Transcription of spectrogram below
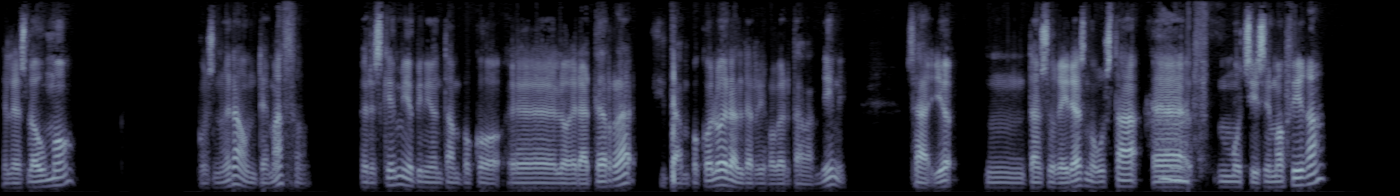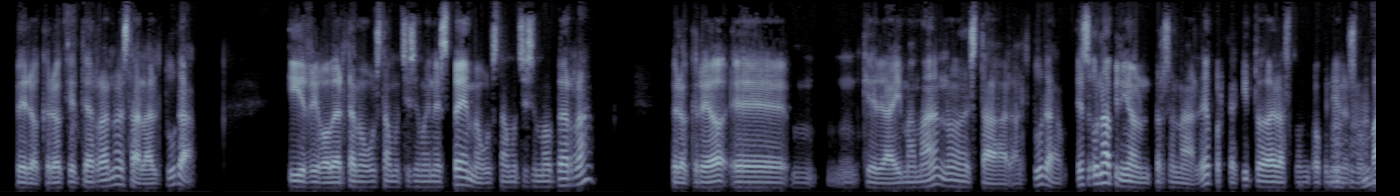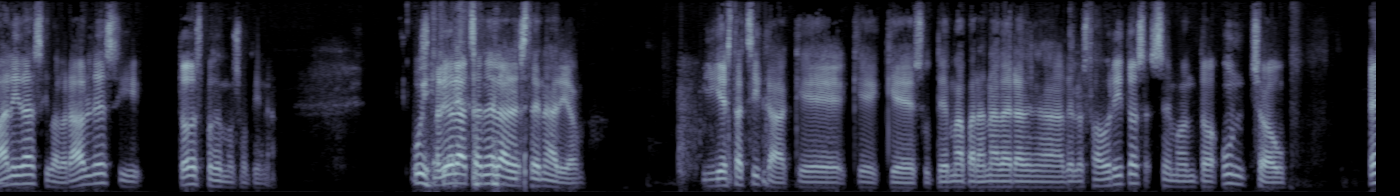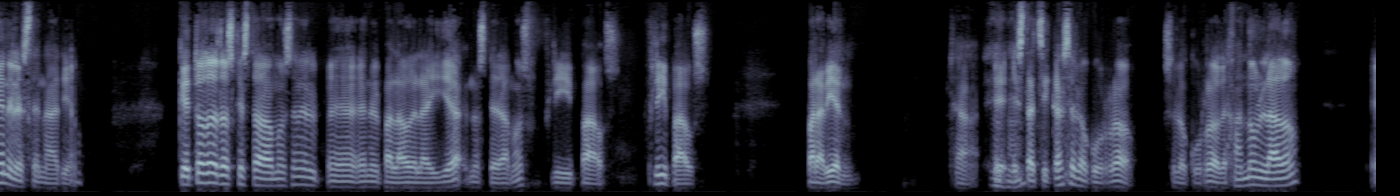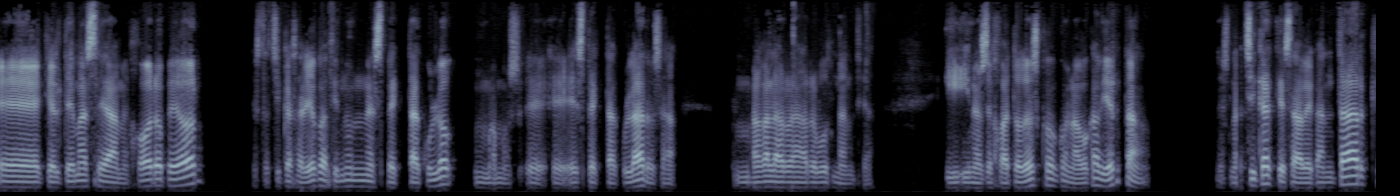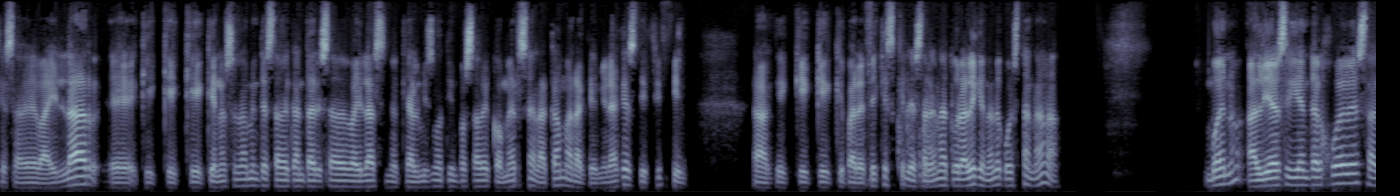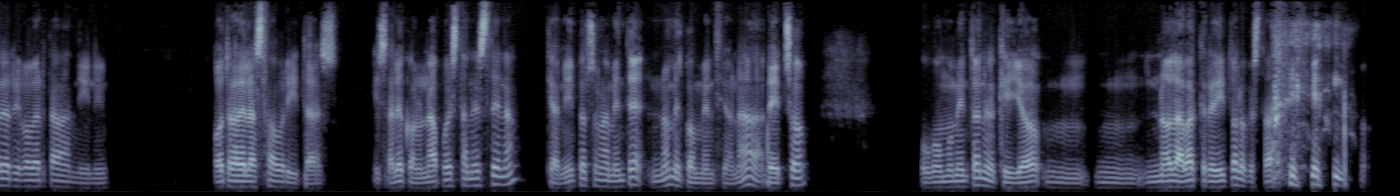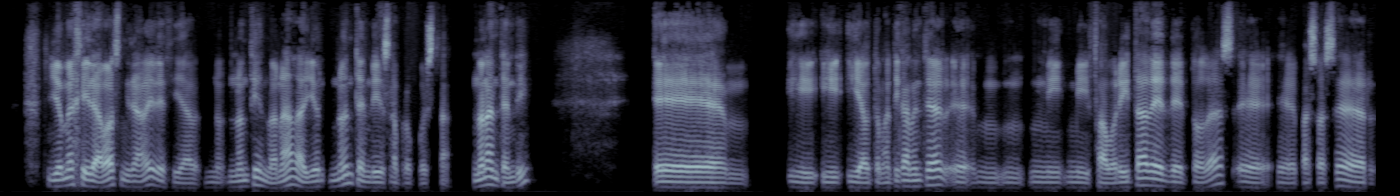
el slow-mo, pues no era un temazo. Pero es que en mi opinión tampoco eh, lo era Terra y tampoco lo era el de Rigoberta Bandini. O sea, yo, mm, Tansugueiras me gusta eh, muchísimo Figa, pero creo que Terra no está a la altura. Y Rigoberta me gusta muchísimo en Spain, me gusta muchísimo Perra, pero creo eh, mm, que ahí mamá no está a la altura. Es una opinión personal, ¿eh? porque aquí todas las opiniones son válidas y valorables y todos podemos opinar. Uy, Salió la Chanel al escenario. Y esta chica, que, que- que su tema para nada era de los favoritos, se montó un show en el escenario que todos los que estábamos en el, eh, en el Palau de la Illa nos quedamos flipaos, flipaos, para bien. O sea, eh, esta chica se lo ocurrió, se lo ocurrió, dejando a un lado eh, que el tema sea mejor o peor, esta chica salió haciendo un espectáculo, vamos, eh, espectacular, o sea, valga la redundancia. Y, y nos dejó a todos con, con la boca abierta. Es una chica que sabe cantar, que sabe bailar, eh, que, que- que- no solamente sabe cantar y sabe bailar, sino que al mismo tiempo sabe comerse a la cámara, que mira que es difícil. Ah, que parece que es que le sale natural y que no le cuesta nada. Bueno, al día siguiente, el jueves, sale Rigoberta Bandini, otra de las favoritas, y sale con una puesta en escena que a mí personalmente no me convenció nada. De hecho, hubo un momento en el que yo mm, mm, no daba crédito a lo que estaba viendo. Yo me giraba, os miraba y decía, no, no entiendo nada, yo no entendí esa propuesta, no la entendí. Eh, y, y- y automáticamente eh, mi, mi favorita de, de todas eh, eh, pasó a ser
